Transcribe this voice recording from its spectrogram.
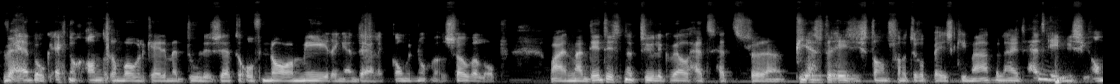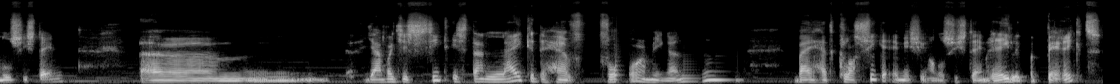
We hebben ook echt nog andere mogelijkheden met doelen zetten of normering en dergelijke. Kom ik nog wel zo wel op. Maar, maar dit is natuurlijk wel het, het uh, pièce de résistance van het Europees klimaatbeleid, het mm. emissiehandelssysteem. Ehm, ja, wat je ziet is, daar lijken de hervormingen bij het klassieke emissiehandelssysteem redelijk beperkt.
